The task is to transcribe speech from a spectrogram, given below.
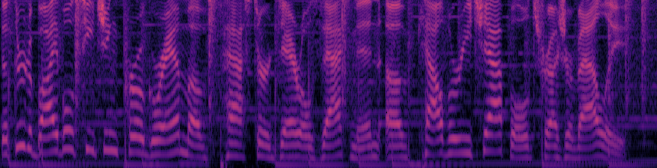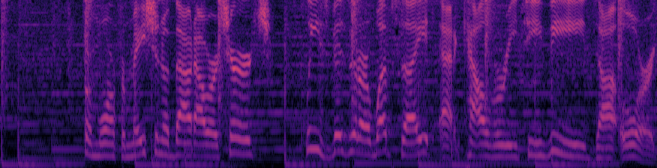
the Through the Bible teaching program of Pastor Daryl Zachman of Calvary Chapel, Treasure Valley. For more information about our church, please visit our website at calvarytv.org.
